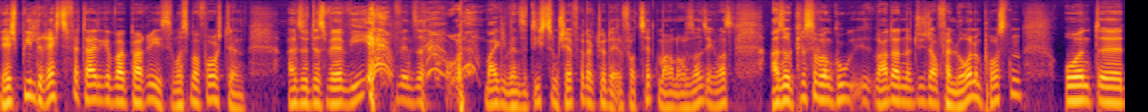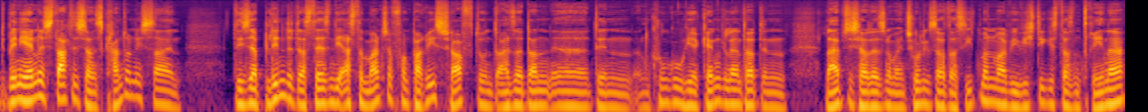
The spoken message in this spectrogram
Der spielt Rechtsverteidiger bei Paris. Muss man vorstellen. Also, das wäre wie, wenn sie, Michael, wenn sie dich zum Chefredakteur der LVZ machen oder sonst irgendwas. Also, Christopher Ngungu war da natürlich auch verloren im Posten. Und äh, Benny Henrichs dachte sich dann, das kann doch nicht sein. Dieser Blinde, dass der es in die erste Mannschaft von Paris schafft und als er dann äh, den Nkungu hier kennengelernt hat in Leipzig, hat er sich nochmal entschuldigt gesagt, das sieht man mal, wie wichtig ist, dass ein Trainer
